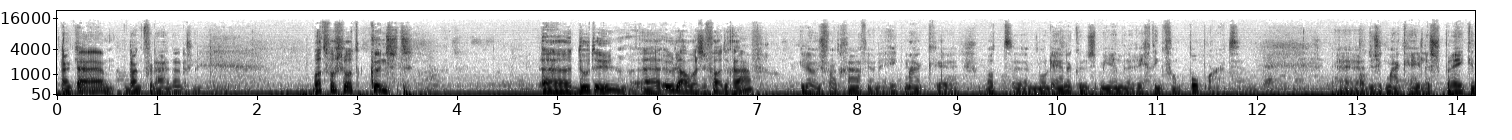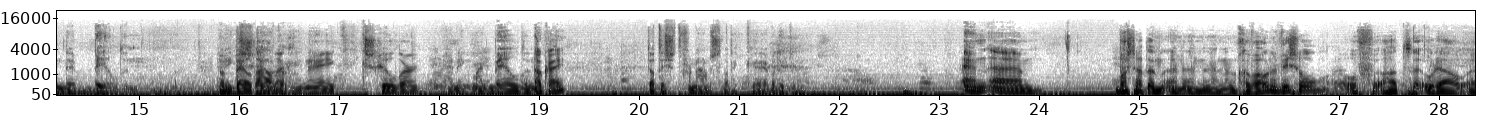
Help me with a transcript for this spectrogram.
dank je. Ehm, dank voor de uitnodiging. Wat voor soort kunst doet u? Udo was een fotograaf. Fotograaf. Ja, nee, ik maak eh, wat eh, moderne kunst meer in de richting van popart. Eh, dus ik maak hele sprekende beelden. En Een beeldhouder? schilder- nee, ik, ik schilder en ik maak beelden. Oké. Dat is het voornaamste wat ik, wat ik doe. En ehm, was dat een, een, een, een gewone wissel? Of had Udo uh,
